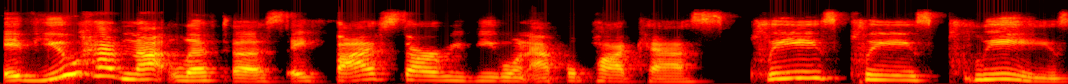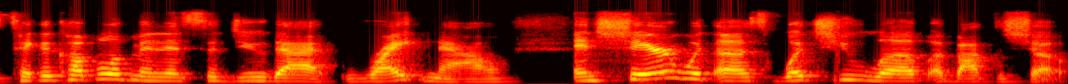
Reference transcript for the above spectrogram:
if you have not left us a five star review on Apple Podcasts, please, please, please take a couple of minutes to do that right now and share with us what you love about the show.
